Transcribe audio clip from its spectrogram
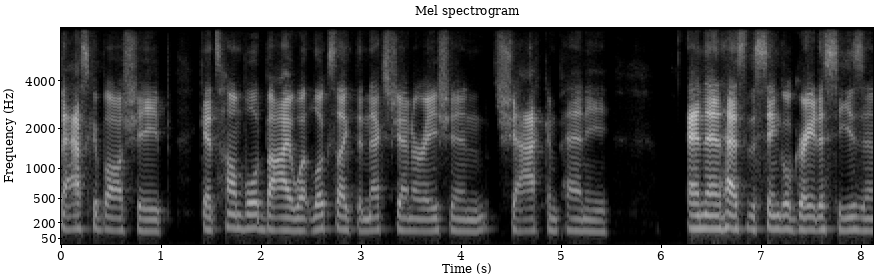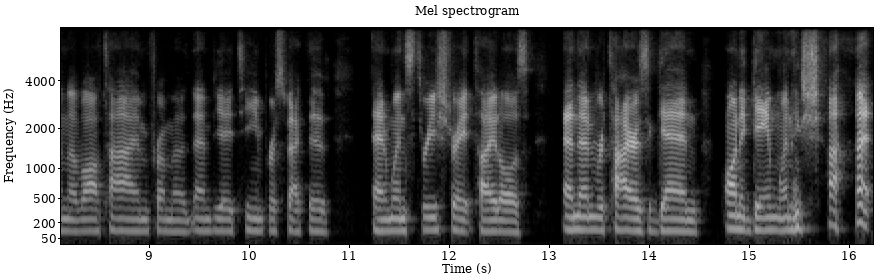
basketball shape, gets humbled by what looks like the next generation, Shaq and Penny, and then has the single greatest season of all time from an NBA team perspective and wins three straight titles and then retires again on a game winning shot right.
